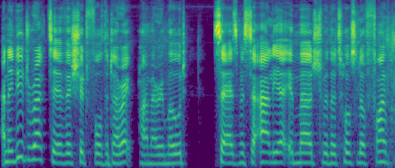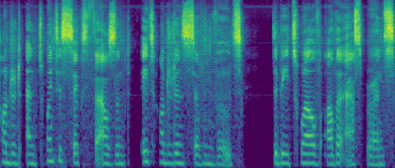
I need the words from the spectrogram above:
and a new directive issued for the direct primary mode says Mr. Alia emerged with a total of 526,807 votes to beat 12 other aspirants.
